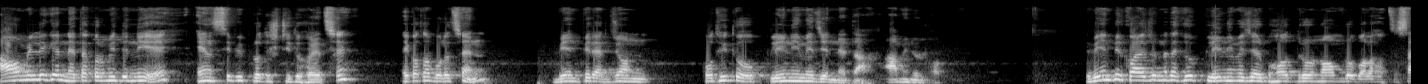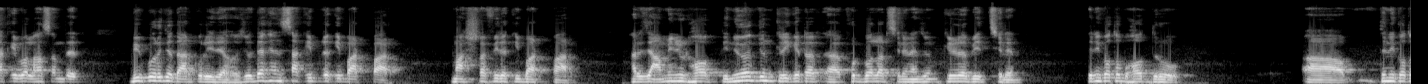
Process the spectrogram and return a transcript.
আওয়ামী লীগের নেতাকর্মীদের নিয়ে এনসিপি প্রতিষ্ঠিত হয়েছে। কথা বলেছেন বিএনপির একজন কথিত ক্লিন ইমেজের নেতা, আমিনুল হক। বিএনপির কয়েকজন নেতা কেউ ক্লিন ইমেজের ভদ্র, নম্র বলা হচ্ছে। সাকিব আল হাসানদের বিপরীতে দাঁড় করিয়ে দেওয়া হয়েছে। দেখেন, সাকিবরা কি বাটপার, মাশরাফিরা কি বাটপার। আর যে আমিনুল হক, তিনিও একজন ক্রিকেটার ফুটবলার ছিলেন, একজন ক্রীড়াবিদ ছিলেন। তিনি কত ভদ্র তিনি কত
